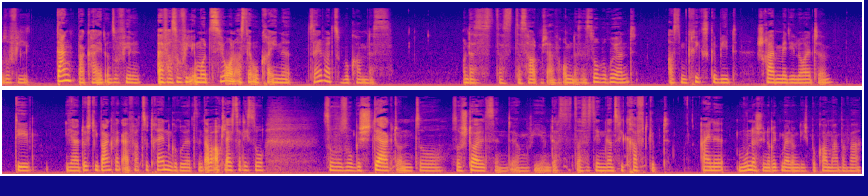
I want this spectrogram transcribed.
so viel Dankbarkeit und so viel, einfach so viel Emotion aus der Ukraine selber zu bekommen. Das, und das, das, das haut mich einfach um. Das ist so berührend. Aus dem Kriegsgebiet schreiben mir die Leute, die ja durch die Bank weg einfach zu Tränen gerührt sind, aber auch gleichzeitig so, so, so gestärkt und so, so stolz sind irgendwie. Und dass, dass es denen ganz viel Kraft gibt eine wunderschöne Rückmeldung, die ich bekommen habe, war,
